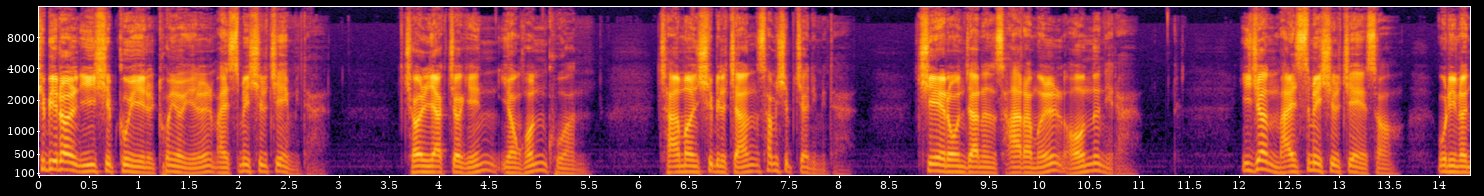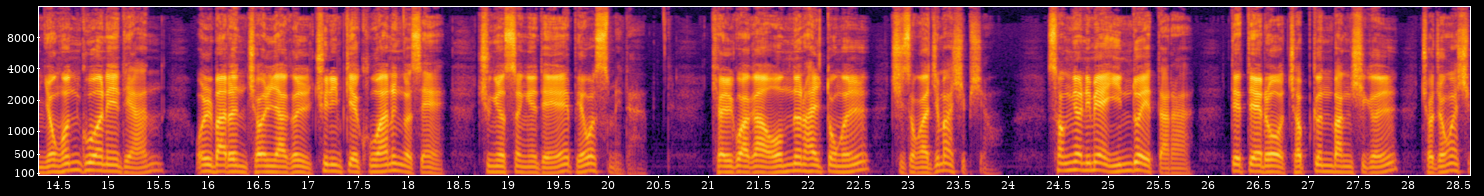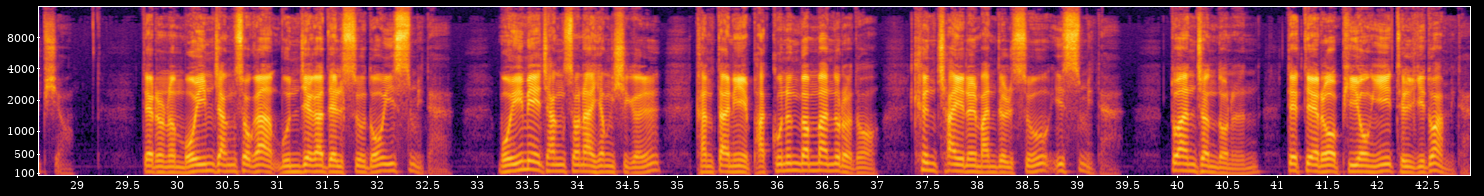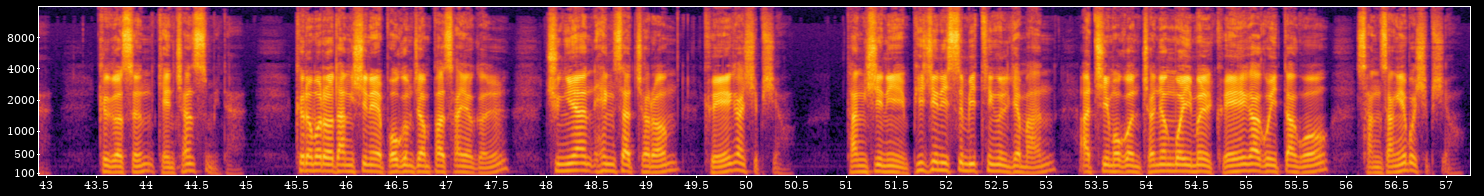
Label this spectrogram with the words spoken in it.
11월 29일 토요일 말씀의 실제입니다. 전략적인 영혼 구원. 잠언 11장 30절입니다. 지혜로운 자는 사람을 얻느니라. 이전 말씀의 실제에서 우리는 영혼 구원에 대한 올바른 전략을 주님께 구하는 것의 중요성에 대해 배웠습니다. 결과가 없는 활동을 지속하지 마십시오. 성령님의 인도에 따라 때때로 접근 방식을 조정하십시오. 때로는 모임 장소가 문제가 될 수도 있습니다. 모임의 장소나 형식을 간단히 바꾸는 것만으로도 큰 차이를 만들 수 있습니다. 또한 전도는 때때로 비용이 들기도 합니다. 그것은 괜찮습니다. 그러므로 당신의 복음 전파 사역을 중요한 행사처럼 계획하십시오. 당신이 비즈니스 미팅을 겸한 아침 혹은 저녁 모임을 계획하고 있다고 상상해 보십시오.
